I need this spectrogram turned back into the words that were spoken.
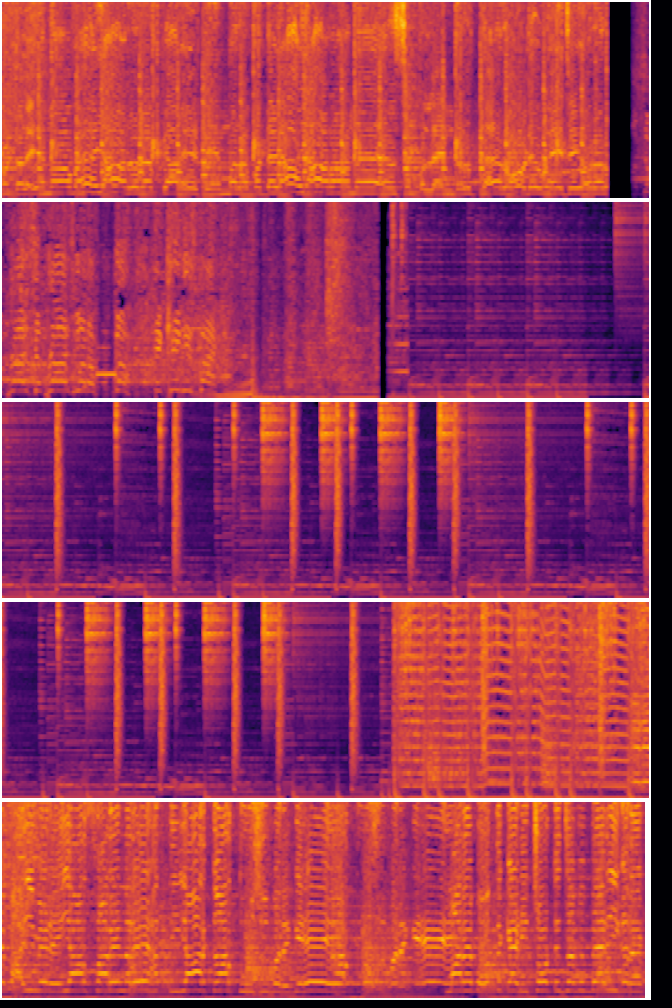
बदले ना वे यार रे प्यारे टेमर बदला यारा ने स्प्लेंडर ते रोड वेज और Surprise, surprise, motherfucker! The king is back!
